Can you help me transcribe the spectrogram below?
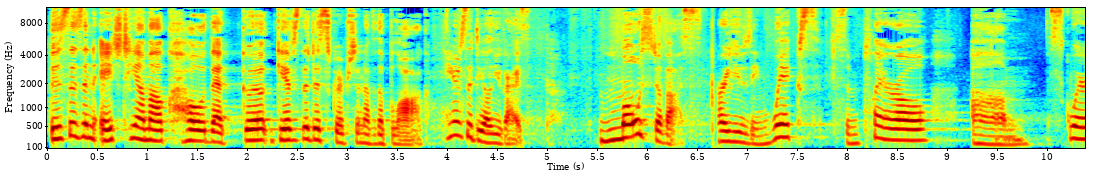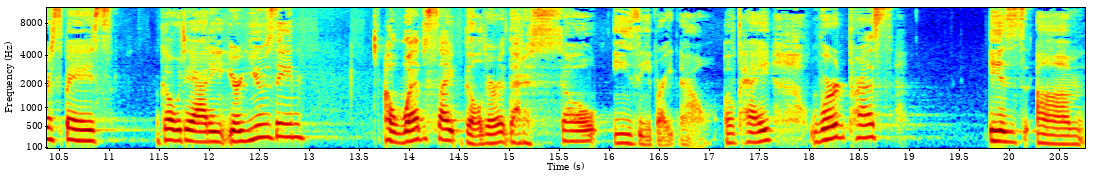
This is an HTML code that go- gives the description of the blog. Here's the deal, you guys. Most of us are using Wix, Simplero, um, Squarespace, GoDaddy. You're using a website builder that is so easy right now, okay? WordPress is um,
